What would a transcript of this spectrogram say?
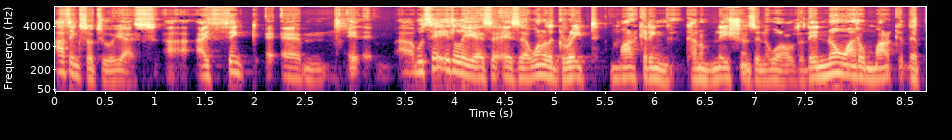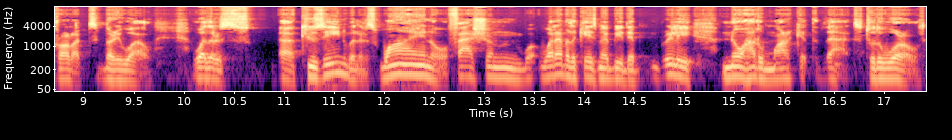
I think so too. Yes, uh, I think. Um, it, I would say Italy is, is one of the great marketing kind of nations in the world. They know how to market their products very well, whether it's uh, cuisine, whether it's wine or fashion, wh- whatever the case may be, they really know how to market that to the world.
